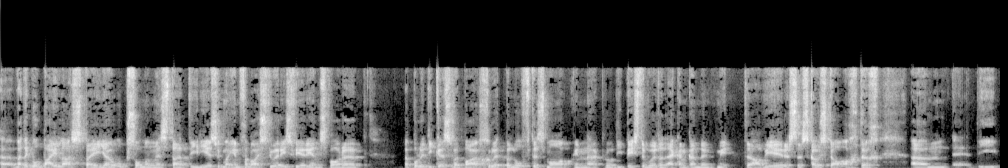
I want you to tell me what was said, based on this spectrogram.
uh, wat ek wil bylas by jou opsomming is dat hierdie is ook maar een van daai stories weer eens waar 'n 'n politikus wat baie groot beloftes maak en ek bedoel die beste woord wat ek kan kan dink met Javier is 'n skouspelagtig. Ehm um, die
